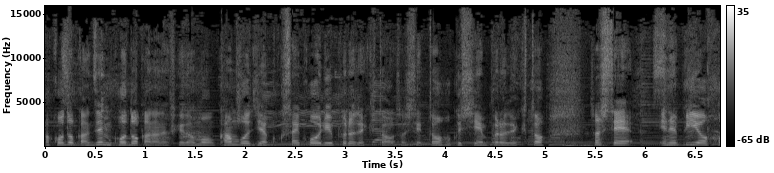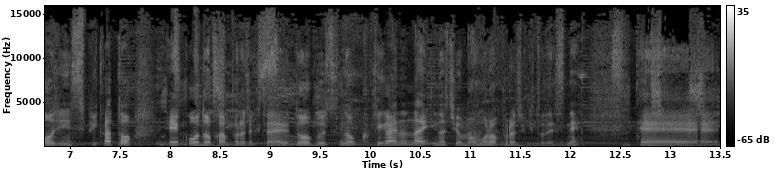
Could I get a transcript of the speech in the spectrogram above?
まあ、行動館、全部行動館なんですけども、カンボジア国際交流プロジェクト、そして東北支援プロジェクト、そして NPO 法人スピカと、えー、行動館プロジェクトである動物のかけがえのない命を守ろうプロジェクトですね、え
